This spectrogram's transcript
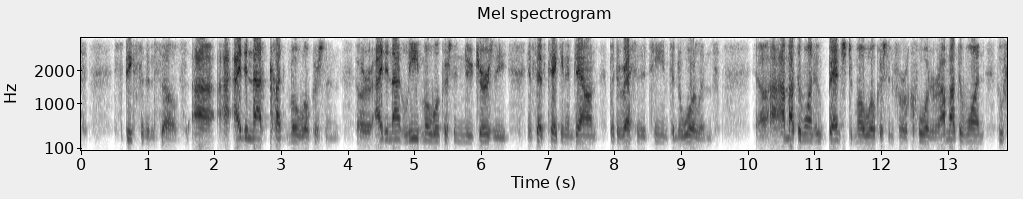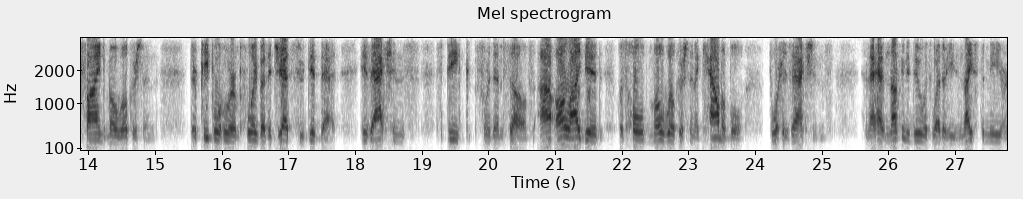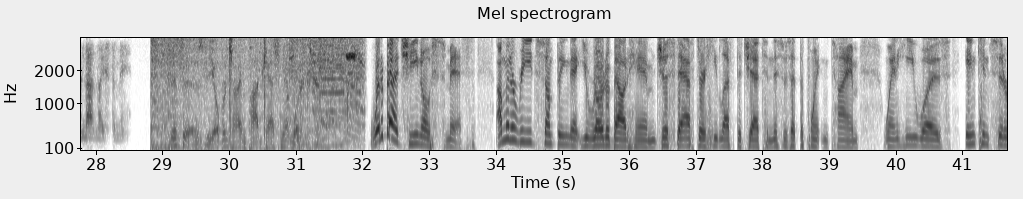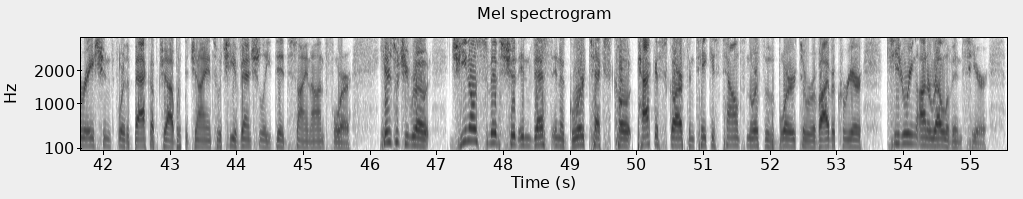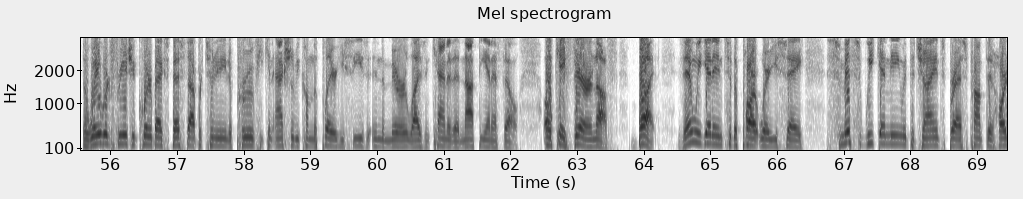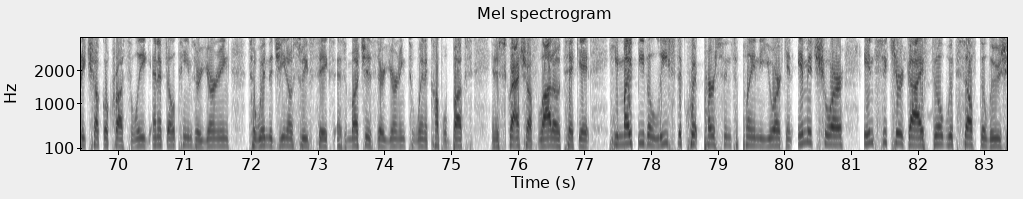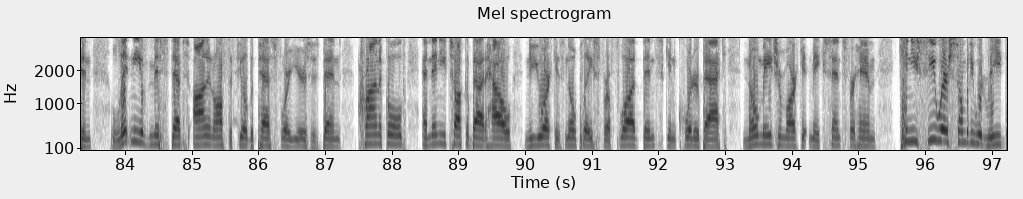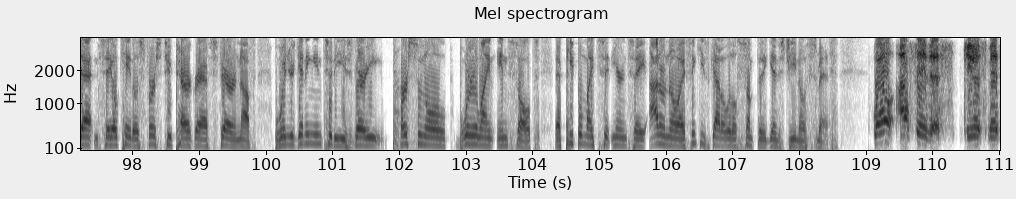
speak for themselves. Uh, I, I did not cut Mo Wilkerson, or I did not leave Mo Wilkerson in New Jersey instead of taking him down with the rest of the team to New Orleans. You I, I'm not the one who benched Mo Wilkerson for a quarter. I'm not the one who fined Mo Wilkerson. There are people who are employed by the Jets who did that. His actions speak for themselves. I, all I did was hold Mo Wilkerson accountable for his actions. And that has nothing to do with whether he's nice to me or not nice to me. This is the Overtime Podcast Network. What about Geno Smith? I'm going to read something that you wrote about him just after he left the Jets, and this was at the point in time when he was in consideration for the backup job with the Giants, which he eventually did sign on for. Here's what you wrote. Geno Smith should invest in a Gore-Tex coat, pack a scarf, and take his talents north of the border to revive a career teetering on irrelevance here. The wayward free agent quarterback's best opportunity to prove he can actually become the player he sees in the mirror lies in Canada, not the NFL. Okay, fair enough. But then we get into the part where you say, Smith's weekend meeting with the Giants brass prompted hearty chuckle across the league. NFL teams are yearning to win the Geno sweepstakes as much as they're yearning to win a couple bucks in a scratch off lotto ticket. He might be the least equipped person to play in New York, an immature, insecure guy filled with self delusion. Litany of missteps on and off the field the past four years has been chronicled. And then you talk about how New York is no place for a flawed, thin skinned quarterback. No major market makes sense for him. Can you see where somebody would read that and say, okay, those first two paragraphs, fair enough. But when you're getting into these very personal, borderline insults that people might sit here and say, I don't know, I think he's got a little something against Geno Smith. Well, I'll say this. Geno Smith,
